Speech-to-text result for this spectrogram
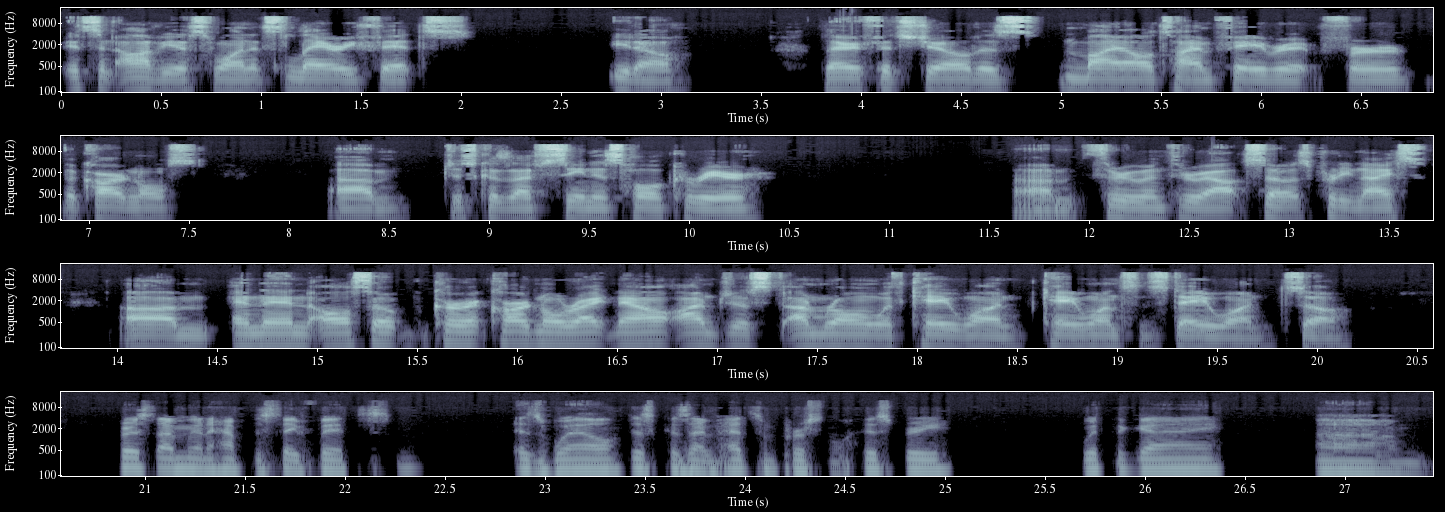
it's an obvious one. It's Larry Fitz. You know, Larry Fitzgerald is my all time favorite for the Cardinals. Um, just because I've seen his whole career um, through and throughout, so it's pretty nice. Um, and then also current Cardinal right now. I'm just I'm rolling with K1, K1 since day one. So Chris, I'm gonna have to say Fitz as well, just because I've had some personal history with the guy. Um,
